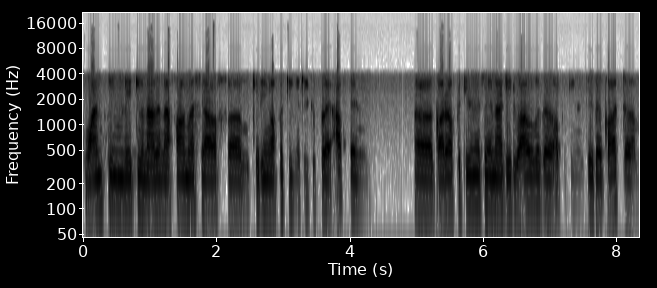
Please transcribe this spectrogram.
one thing led to another, and I found myself um, getting opportunity to play up and. Uh, got an opportunity and I did well with the opportunity that I got. Um,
